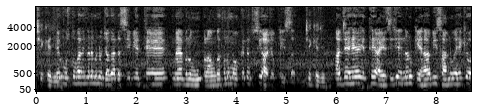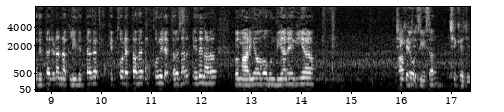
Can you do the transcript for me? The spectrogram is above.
ਠੀਕ ਹੈ ਤੇ ਜੀ ਉਸ ਤੋਂ ਬਾਅਦ ਇਹਨਾਂ ਨੇ ਮੈਨੂੰ ਜਗ੍ਹਾ ਦੱਸੀ ਵੀ ਇੱਥੇ ਮੈਂ ਬੁਲਾਉਂ ਬੁਲਾਉਂਗਾ ਤੁਹਾਨੂੰ ਮੌਕੇ ਤੇ ਤੁਸੀਂ ਆ ਜਾਓ ਪਲੀਜ਼ ਸਰ ਠੀਕ ਹੈ ਜੀ। ਅੱਜ ਇਹ ਇੱਥੇ ਆਏ ਸੀ ਜੀ ਇਹਨਾਂ ਨੂੰ ਕਿਹਾ ਵੀ ਸਾਨੂੰ ਇਹ ਘਿਓ ਦਿੱਤਾ ਜਿਹੜਾ ਨਕਲੀ ਦਿੱਤਾਗਾ ਕਿੱਥੋਂ ਲੈਤਾ ਹੋਇਆ ਕਿੱਥੋਂ ਨਹੀਂ ਲੈਤਾ ਹੋਇਆ ਸਰ ਇਹਦੇ ਨਾਲ ਬਿਮਾਰੀਆਂ ਉਹ ਹੁੰਦੀਆਂ ਨੇਗੀਆਂ ਠੀਕ ਹੈ ਜੀ। ਸਰ ਠੀਕ ਹੈ ਜੀ।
